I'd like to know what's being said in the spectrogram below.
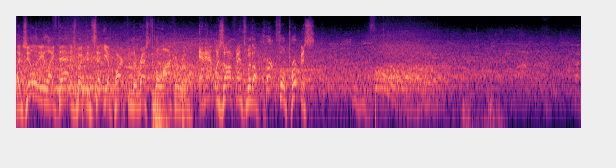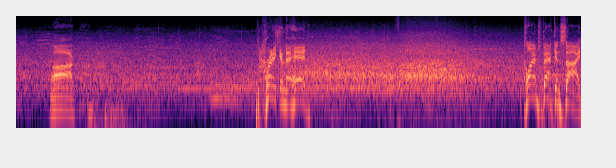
Agility like that is what can set you apart from the rest of the locker room. And that was offense with a hurtful purpose. Ah. Crank in the head. Climbs back inside.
